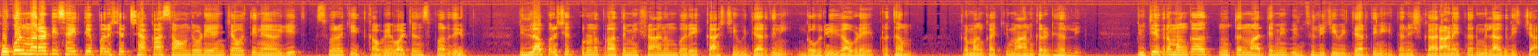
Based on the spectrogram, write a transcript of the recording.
कोकण मराठी साहित्य परिषद शाखा सावंतवाडी यांच्या वतीने आयोजित स्वरचित काव्यवाचन स्पर्धेत जिल्हा परिषद पूर्ण प्राथमिक शाळा नंबर एक काशची विद्यार्थिनी गौरी गावडे प्रथम क्रमांकाची मानकर ठरली. द्वितीय क्रमांकात नूतन माध्यमिक विंचुलीची विद्यार्थिनी तनिष्का राणे तर मिलाग्रीसच्या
